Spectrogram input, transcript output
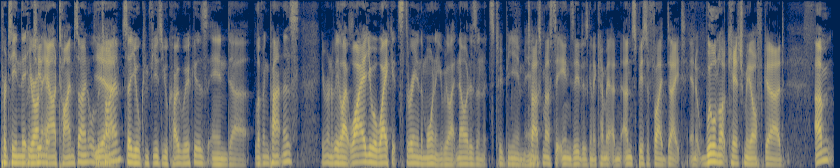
pretend that you're on that- our time zone all the Yeah. time, so you'll confuse your co-workers and uh, living partners. Everyone will be like, "Why are you awake? It's three in the morning." You'll be like, "No, it isn't. It's two p.m." Man. Taskmaster NZ is going to come out at an unspecified date, and it will not catch me off guard. Um,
